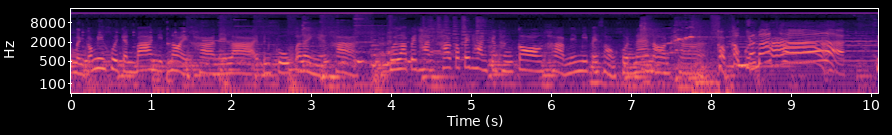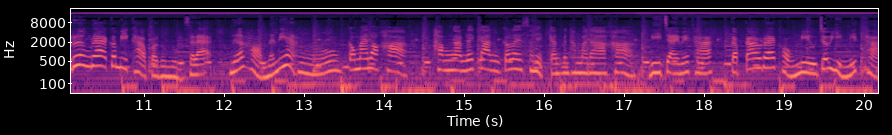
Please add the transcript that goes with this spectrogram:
เหมือนก็มีคุยกันบ้างนิดหน่อยค่ะ ในไลน์เป็นกรุ๊ปอะไรอย่างเงี้ยค่ะ เวลาไปทานข้าวก็ไปทานกันทั้งกองค่ะ ไม่มีไปสองคนแน่นอนค่ะ ขอบคุณมากค่ะ เรื่องแรกก็มีข่าวกับหนุ่มๆซะแล้วเนื้อหอมนะเนี่ยหืมก็ไม่หรอกค่ะ ทำงานด้วยกันก็เลยสนิทกันเป็นธรรมดาค่ะดีใจไหมคะ กับก้าวแรกของมิวเจ้าหญิงนิษฐา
